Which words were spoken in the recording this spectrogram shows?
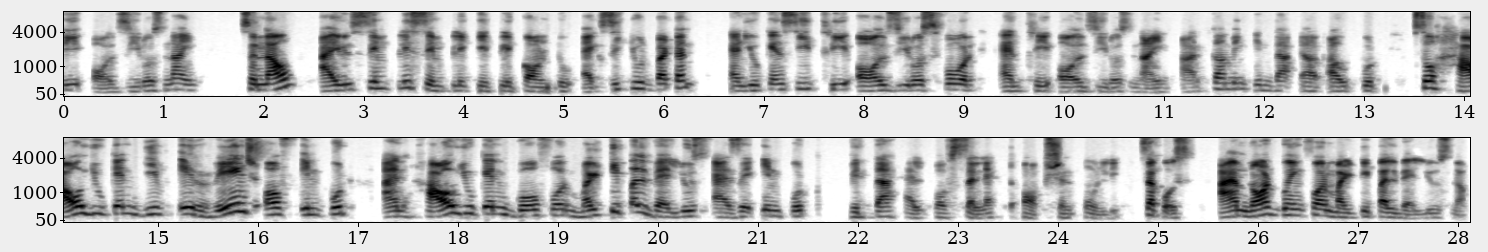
3 all zeros 9. So now I will simply, simply click on to execute button and you can see 3 all zeros 4 and 3 all zeros 9 are coming in the uh, output. So how you can give a range of input and how you can go for multiple values as a input with the help of select option only. Suppose I am not going for multiple values now.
